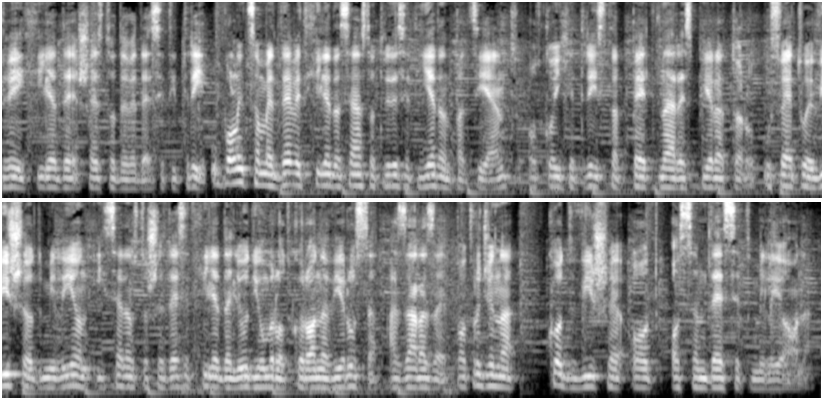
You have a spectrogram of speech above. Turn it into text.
2693. U bolnicama je 9731 pacijent, od kojih je 305 na respiratoru. U svetu je više od milion i 760 hiljada ljudi umrlo od koronavirusa, a zaraza je potvrđena kod više od 80 miliona.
